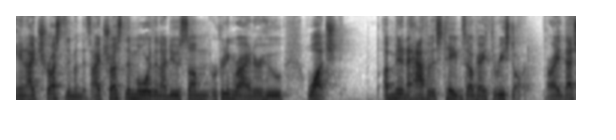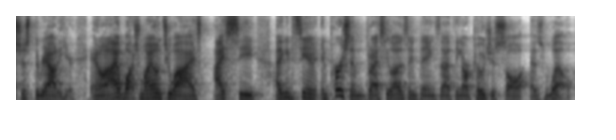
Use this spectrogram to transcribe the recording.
and I trust them in this. I trust them more than I do some recruiting writer who watched a minute and a half of his tape and said, okay, three star. All right, that's just the reality here. And when I watch my own two eyes, I see, I didn't get to see him in person, but I see a lot of the same things that I think our coaches saw as well.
